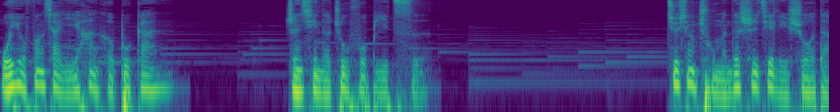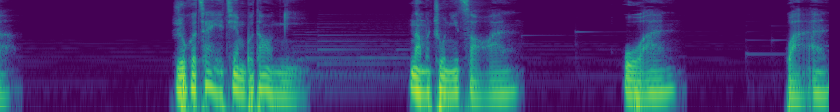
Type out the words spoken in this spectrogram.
唯有放下遗憾和不甘，真心的祝福彼此。就像《楚门的世界》里说的：“如果再也见不到你，那么祝你早安、午安、晚安。”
